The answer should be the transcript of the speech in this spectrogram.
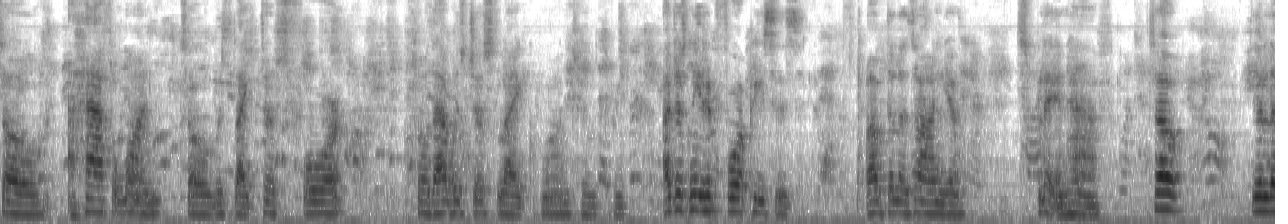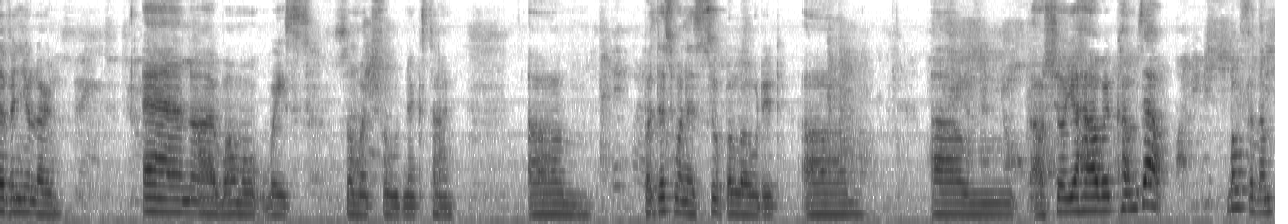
So a half of one. So it was like just four. So that was just like one, two, three. I just needed four pieces of the lasagna split in half. So you live and you learn. And I won't waste so much food next time. Um, but this one is super loaded. Um, um, I'll show you how it comes out. Both of them.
